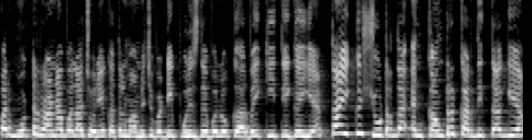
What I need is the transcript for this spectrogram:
ਪ੍ਰਮੋਟਰ ਰਾਣਾ ਬਲਾਚੋਰੀਆ ਕਤਲ ਮਾਮਲੇ 'ਚ ਵੱਡੀ ਪੁਲਿਸ ਦੇ ਵੱਲੋਂ ਕਾਰਵਾਈ ਕੀਤੀ ਗਈ ਹੈ। ਤਾਂ ਇੱਕ ਸ਼ੂਟਰ ਦਾ ਐਨਕਾਊਂਟਰ ਕਰ ਦਿੱਤਾ ਗਿਆ।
